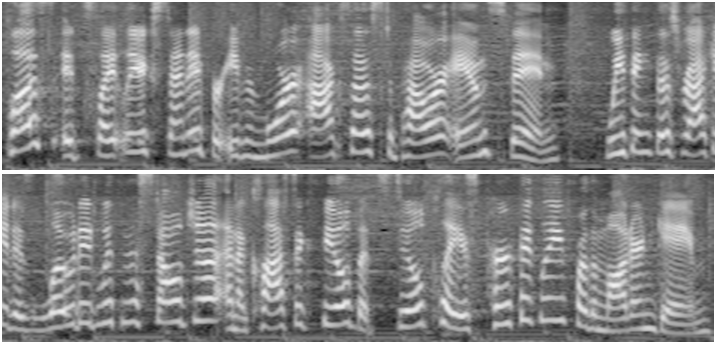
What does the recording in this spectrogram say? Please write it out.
Plus, it's slightly extended for even more access to power and spin. We think this racket is loaded with nostalgia and a classic feel, but still plays perfectly for the modern game.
